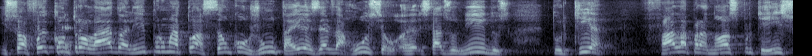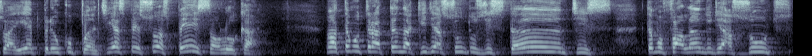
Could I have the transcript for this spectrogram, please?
E só foi controlado ali por uma atuação conjunta, aí, o exército da Rússia, eh, Estados Unidos, Turquia. Fala para nós, porque isso aí é preocupante. E as pessoas pensam, Luca, nós estamos tratando aqui de assuntos distantes, estamos falando de assuntos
